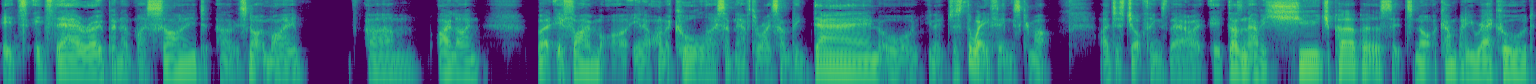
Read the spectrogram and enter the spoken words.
it's it's there open at my side. Uh, it's not in my um, eyeline, but if I'm uh, you know on a call, I suddenly have to write something down, or you know just the way things come up, I just jot things there. It doesn't have a huge purpose. It's not a company record,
